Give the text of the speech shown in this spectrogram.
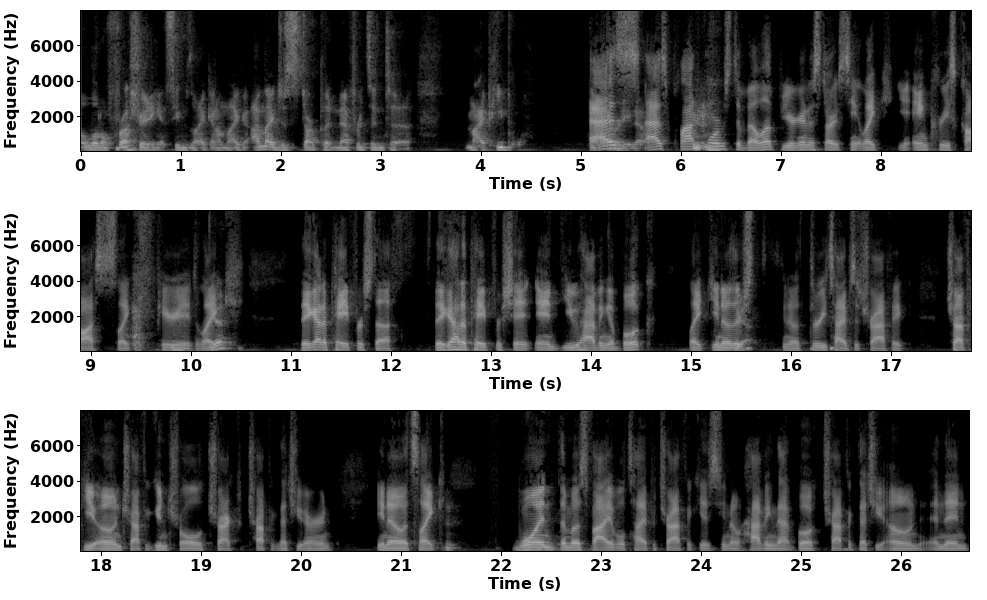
a little frustrating, it seems like. And I'm like, I might just start putting efforts into my people. that I already As as platforms develop, you're gonna start seeing like increased costs, like period. Like. Yeah. they got to pay for stuff. They got to pay for shit. And you having a book, like you know, there's you know three types of traffic: traffic you own, traffic control, track traffic that you earn. You know, it's like Mhm. one the most valuable type of traffic is you know having that book traffic that you own and then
